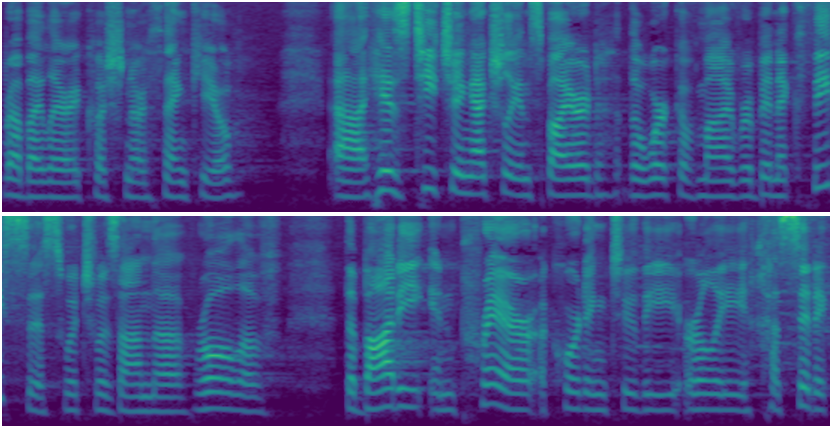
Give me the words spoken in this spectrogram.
Rabbi Larry Kushner. Thank you. Uh, his teaching actually inspired the work of my rabbinic thesis, which was on the role of the body in prayer according to the early Hasidic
